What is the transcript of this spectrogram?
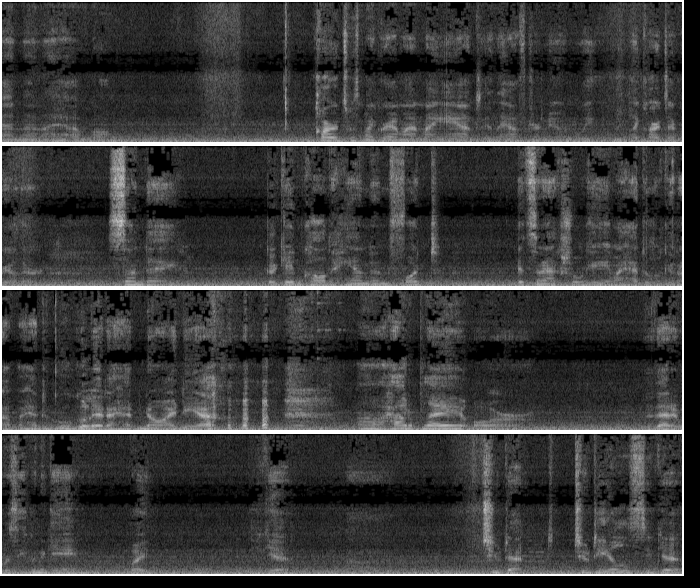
and then I have, um, cards with my grandma and my aunt in the afternoon. We, we play cards every other Sunday. A game called Hand and Foot. It's an actual game. I had to look it up. I had to Google it. I had no idea uh, how to play or that it was even a game. But you get uh, two de two deals. You get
